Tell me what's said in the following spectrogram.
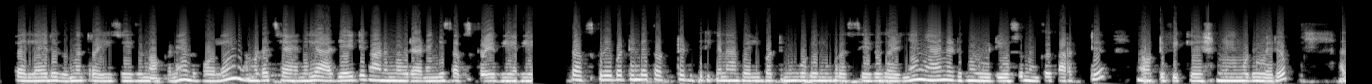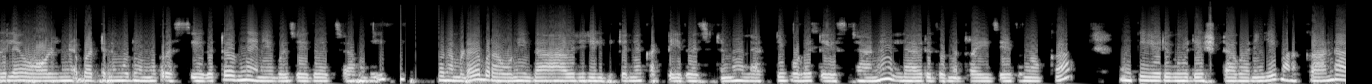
അപ്പൊ എല്ലാവരും ഇതൊന്ന് ട്രൈ ചെയ്ത് നോക്കണേ. അതുപോലെ നമ്മുടെ ചാനൽ ആദ്യമായിട്ട് കാണുന്നവരാണെങ്കിൽ സബ്സ്ക്രൈബ് ചെയ്യാൻ സബ്സ്ക്രൈബ് ബട്ടന്റെ തൊട്ടടുത്തിരിക്കുന്ന ബെൽ ബട്ടണും കൂടി ഒന്ന് പ്രസ് ചെയ്ത് കഴിഞ്ഞാൽ ഞാൻ ഇടുന്ന വീഡിയോസ് നിങ്ങൾക്ക് കറക്റ്റ് നോട്ടിഫിക്കേഷനെയും കൂടി വരും. അതിലെ ഓൾ ബട്ടണും കൂടി ഒന്ന് പ്രസ് ചെയ്തിട്ട് ഒന്ന് എനേബിൾ ചെയ്ത് വെച്ചാൽ മതി. അപ്പൊ നമ്മുടെ ബ്രൗണി ഇതാ ആ ഒരു രീതിക്ക് തന്നെ കട്ട് ചെയ്ത് വെച്ചിട്ടുണ്ട്. നല്ല അടിപൊളി ടേസ്റ്റ് ആണ്. എല്ലാവരും ഇതൊന്ന് ട്രൈ ചെയ്ത് നോക്കുക. നിങ്ങൾക്ക് ഈ ഒരു വീഡിയോ ഇഷ്ടമാവുകയാണെങ്കിൽ മറക്കാണ്ട് ആ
